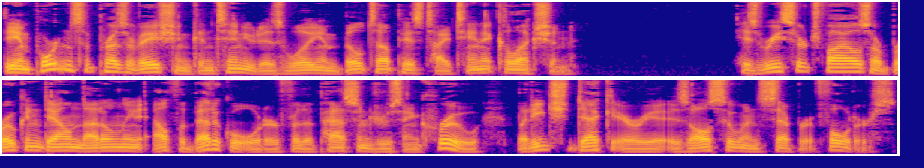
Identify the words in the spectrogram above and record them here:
The importance of preservation continued as William built up his Titanic collection. His research files are broken down not only in alphabetical order for the passengers and crew, but each deck area is also in separate folders.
